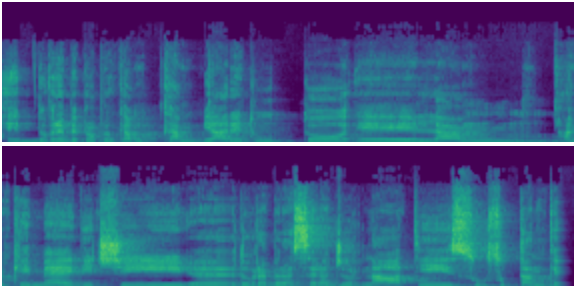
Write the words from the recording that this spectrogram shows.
eh, dovrebbe proprio cam- cambiare tutto e la, mm, anche i medici eh, dovrebbero essere aggiornati su, su tante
